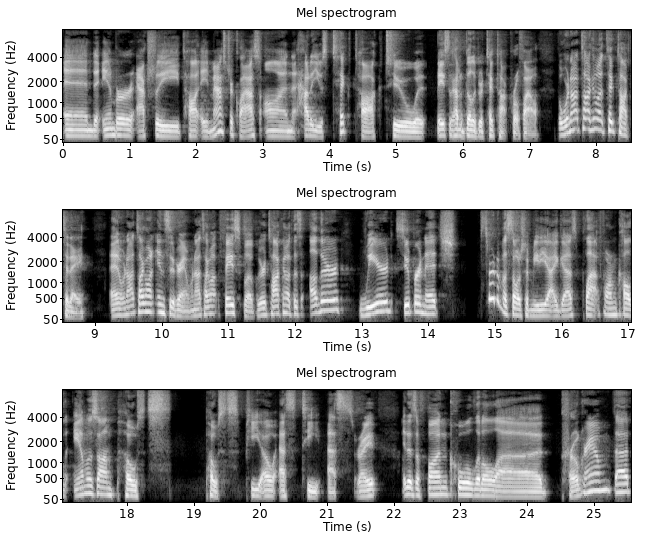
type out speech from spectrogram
And Amber actually taught a masterclass on how to use TikTok to basically how to build up your TikTok profile. But we're not talking about TikTok today. And we're not talking about Instagram. We're not talking about Facebook. We were talking about this other weird, super niche, sort of a social media, I guess, platform called Amazon Posts. Posts, P O S T S, right? It is a fun, cool little uh, program that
